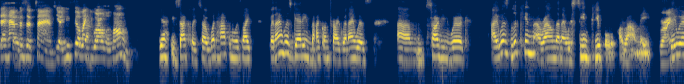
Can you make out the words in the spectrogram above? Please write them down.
that happens at times. Yeah, you feel like Yeah. you're all alone. Yeah, exactly. So what happened was like when I was getting back on track, when I was um, starting work, I was looking around and I was seeing people around me. Right. They were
